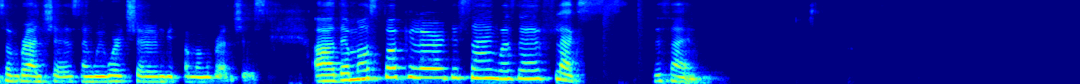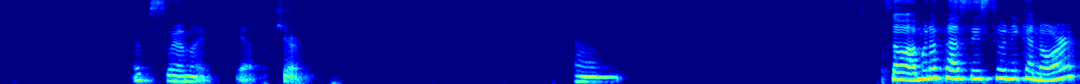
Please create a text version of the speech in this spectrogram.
some branches and we were sharing it among branches uh, the most popular design was the flex design. Oops, where am I? Yeah, here. Um, so I'm going to pass this to Nicanor.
